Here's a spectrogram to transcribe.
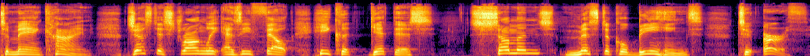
to mankind just as strongly as he felt he could get this summons mystical beings to earth.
